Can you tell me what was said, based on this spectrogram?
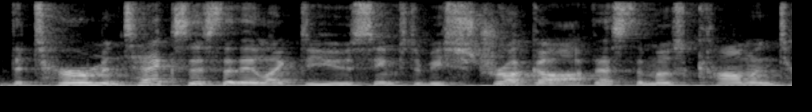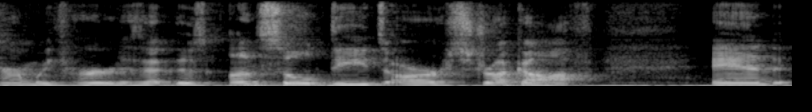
the term in Texas that they like to use seems to be struck off. That's the most common term we've heard is that those unsold deeds are struck off and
